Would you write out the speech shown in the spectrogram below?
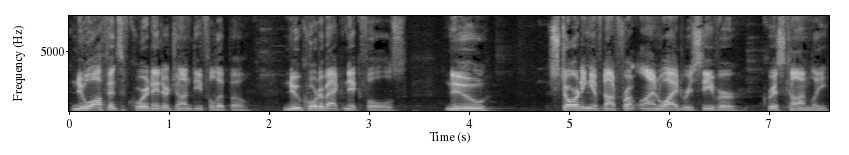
New offensive coordinator John DeFilippo, new quarterback Nick Foles, new starting, if not frontline wide receiver Chris Conley,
